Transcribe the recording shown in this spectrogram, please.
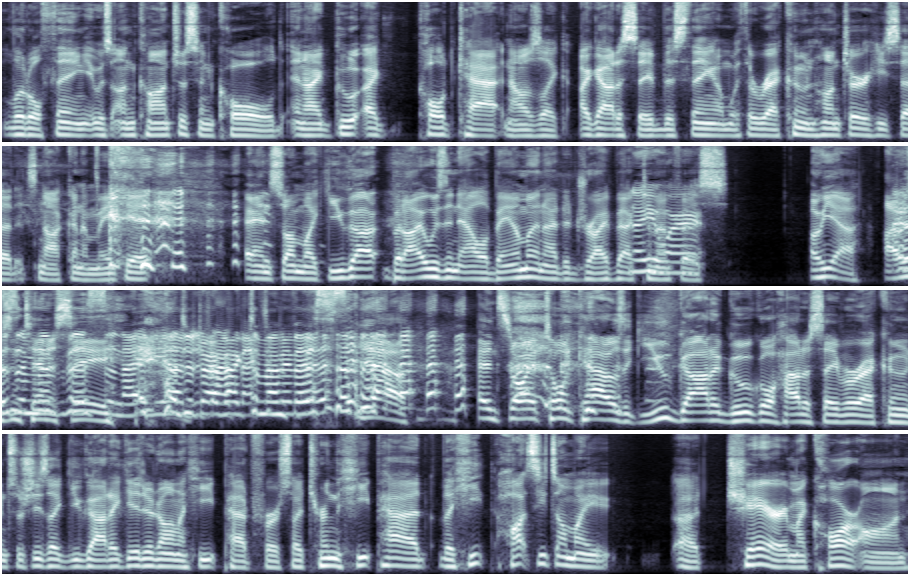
little thing, it was unconscious and cold, and I go- I called Kat and I was like, I gotta save this thing. I'm with a raccoon hunter. He said it's not gonna make it, and so I'm like, you got. But I was in Alabama and I had to drive back No, to you weren't. Memphis. Oh yeah, I, was, in, Tennessee. Memphis and I had to drive back to Memphis. yeah. And so I told Kat, I was like, you gotta Google how to save a raccoon. So she's like, you gotta get it on a heat pad first. So I turned the heat pad, the heat hot seats on my uh, chair in my car on.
